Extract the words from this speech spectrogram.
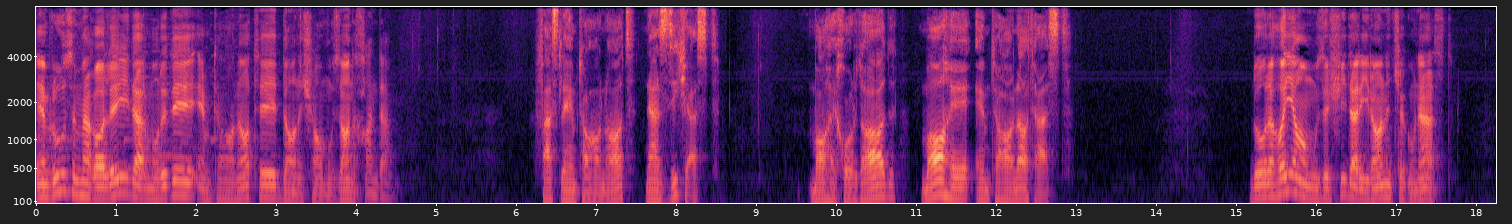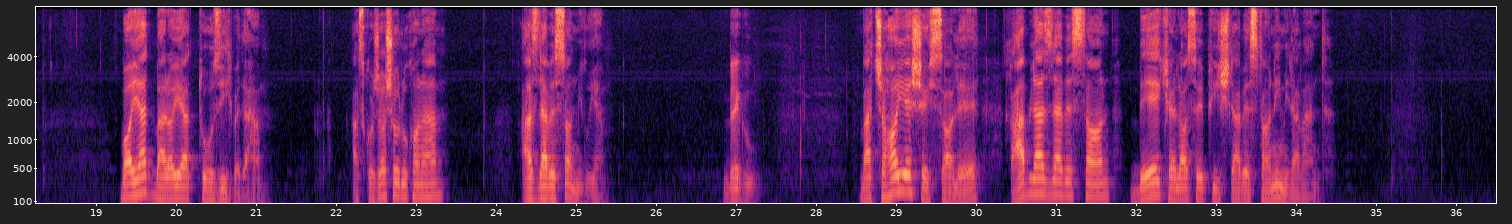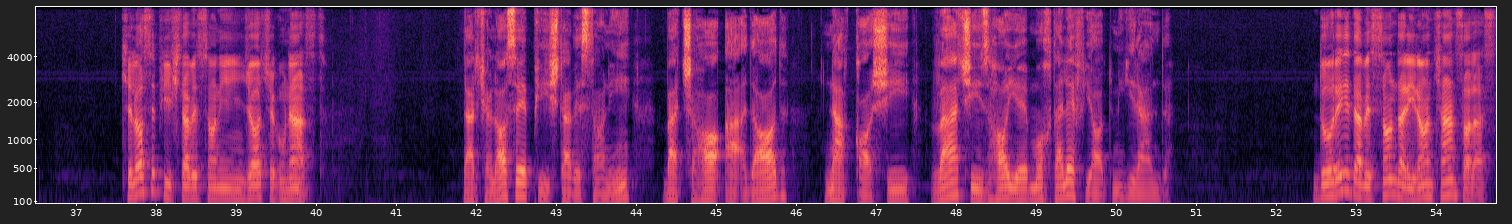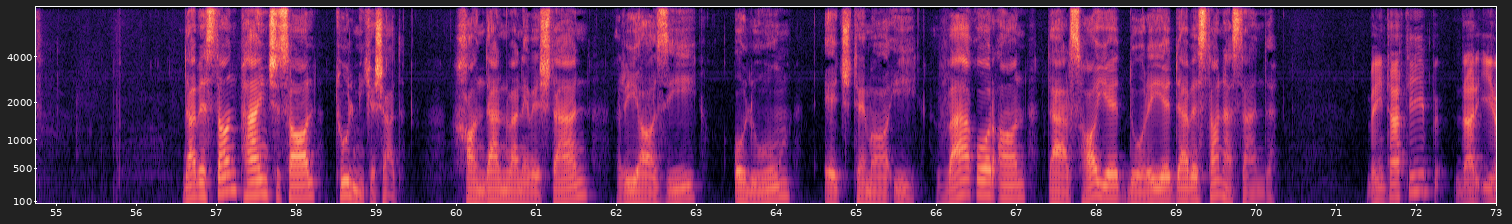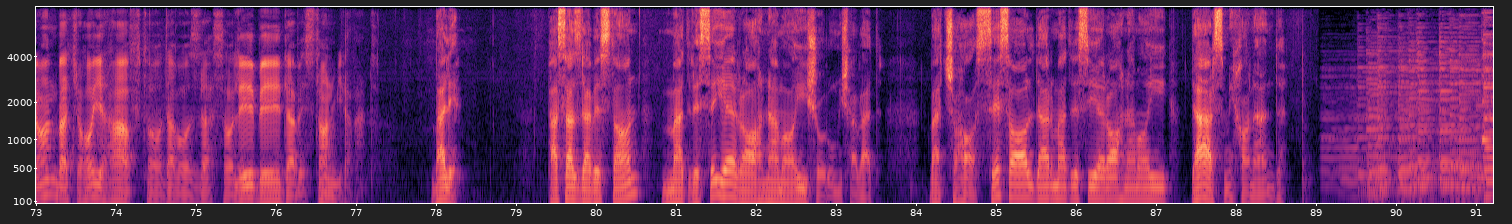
امروز مقاله‌ای در مورد امتحانات دانش آموزان خواندم. فصل امتحانات نزدیک است. ماه خرداد ماه امتحانات است. دوره های آموزشی در ایران چگونه است؟ باید برایت توضیح بدهم. از کجا شروع کنم؟ از دبستان می‌گویم. بگو. بچه های شش ساله قبل از دبستان به کلاس پیش دبستانی می روند. کلاس پیش دبستانی اینجا چگونه است؟ در کلاس پیش دبستانی بچه ها اعداد، نقاشی و چیزهای مختلف یاد می گیرند. دوره دبستان در ایران چند سال است؟ دبستان پنج سال طول می کشد. خواندن و نوشتن، ریاضی، علوم، اجتماعی و قرآن درس های دوره دبستان هستند. به این ترتیب در ایران بچه های هفت تا دوازده ساله به دبستان می روند. بله پس از دبستان مدرسه راهنمایی شروع می شود بچه ها سه سال در مدرسه راهنمایی درس می‌خوانند.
